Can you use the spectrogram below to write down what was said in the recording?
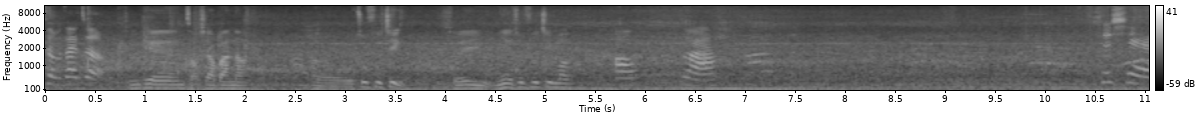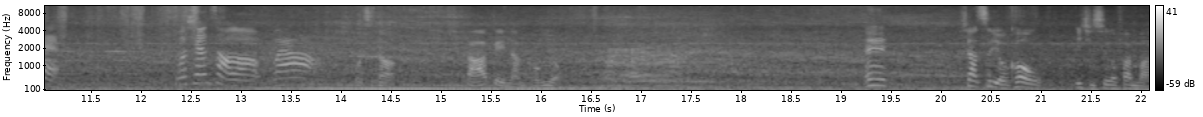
你怎么在这？今天早下班呢、呃，我住附近，所以你也住附近吗？哦，对啊。谢谢。我先走了，我要。我知道，打给男朋友。哎，下次有空一起吃个饭吧。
